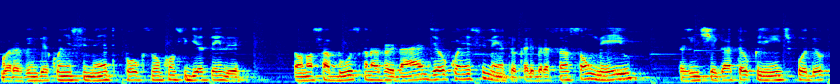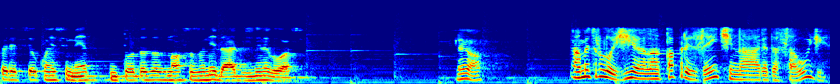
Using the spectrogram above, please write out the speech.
Agora, vender conhecimento, poucos vão conseguir atender. Então, nossa busca, na verdade, é o conhecimento. A calibração é só um meio da gente chegar até o cliente e poder oferecer o conhecimento em todas as nossas unidades de negócio. Legal. A metrologia, ela está presente na área da saúde?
